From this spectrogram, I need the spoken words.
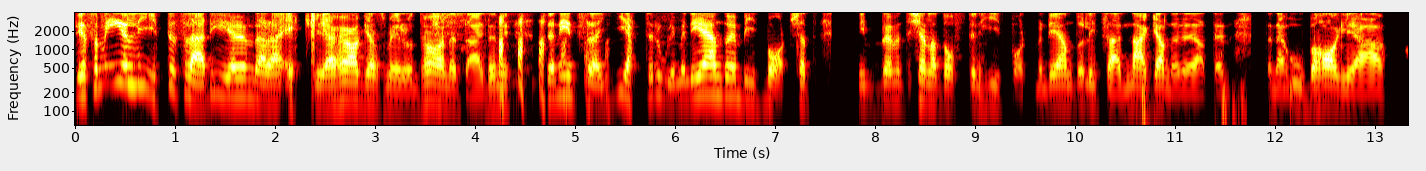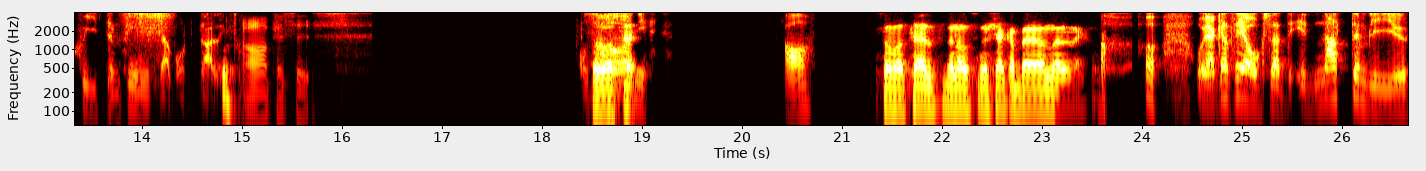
Det som är lite sådär, det är den där äckliga högen som är runt hörnet där. Den är, den är inte sådär jätterolig, men det är ändå en bit bort. Så att ni behöver inte känna doften hit bort, men det är ändå lite såhär naggande det att den, den där obehagliga skiten finns där borta. Liksom. Ja, precis. Och så Så att hör ni... Ja, Som var tält med någon som käkar bönor. Liksom. och jag kan säga också att natten blir ju,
